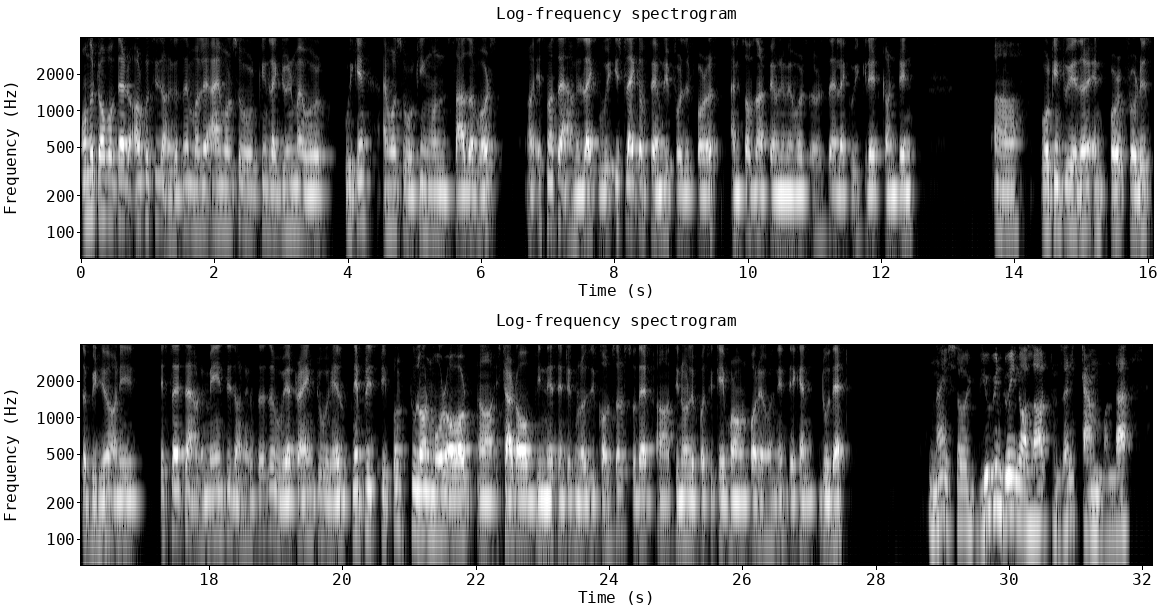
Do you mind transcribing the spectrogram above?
on the top of that अर्को चिज भनेको चाहिँ मैले I'm also working like during my work weekend. I'm also working on SajhaVerse. Uh, it's I mean, like it's like a family project for us. I'm mean, some of family members or say like we create contents, uh, working together and produce the video. Only it's like say the main thing is so we are trying to help Nepalese people to learn more about uh, startup business and technology culture so that uh, they can do that. Nice. So you've been doing a lot, any camp on.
